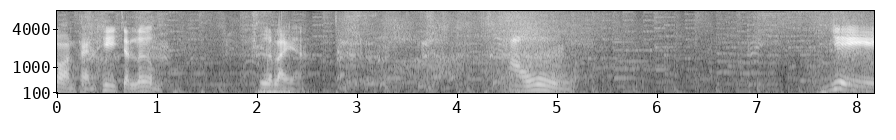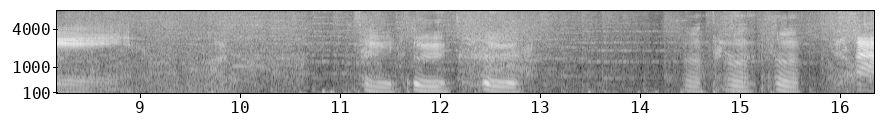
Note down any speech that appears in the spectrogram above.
ก่อนแผนที่จะเริ่ม คืออะไรอะ เอาเย่ เออเออเออเออเออเออา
